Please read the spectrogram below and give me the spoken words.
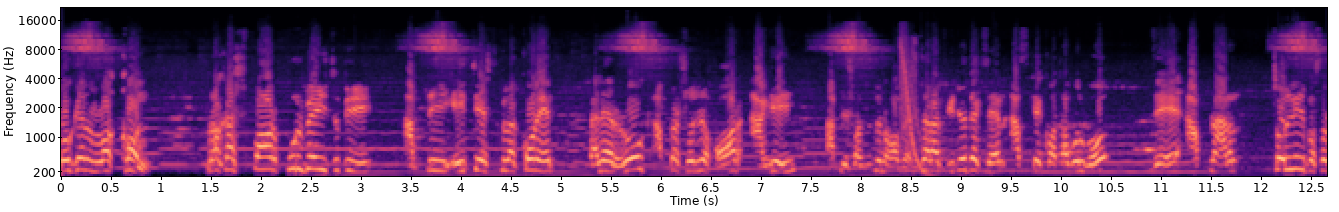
রোগের লক্ষণ প্রকাশ পাওয়ার পূর্বেই যদি আপনি এই টেস্টগুলো করেন, তাহলে রোগ আপনার শরীরে হওয়ার আগেই আপনি সচেতন হবেন। যারা ভিডিও দেখছেন, আজকে কথা বলব যে আপনার চল্লিশ বছর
